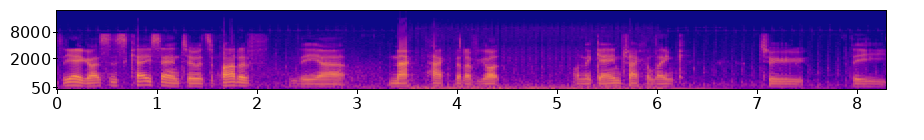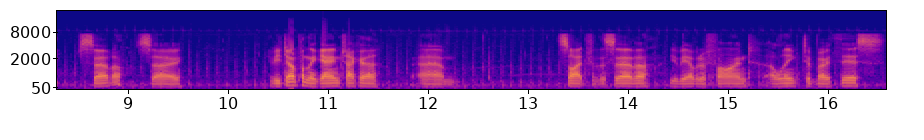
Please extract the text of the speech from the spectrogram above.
So yeah guys, this is Khe Sanh 2, it's a part of the uh, map pack that I've got on the game tracker link to the server. So if you jump on the game tracker um, site for the server, you'll be able to find a link to both this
